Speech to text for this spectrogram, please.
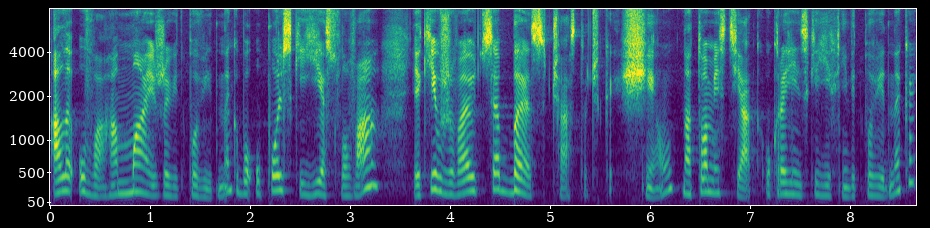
Але увага, майже відповідник, бо у польській є слова, які вживаються без часточки «się», натомість як українські їхні відповідники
